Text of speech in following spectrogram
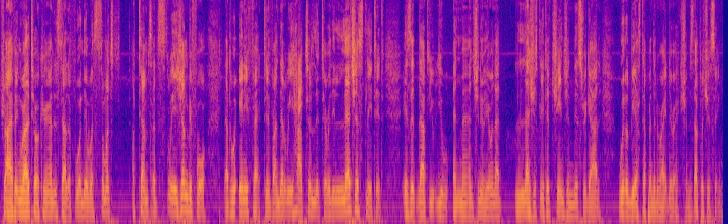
driving while talking on the telephone. There was so much attempts at suasion before that were ineffective, and then we had to literally legislate it. Is it that you, you mentioned earlier that legislative change in this regard will be a step in the right direction. Is that what you're saying?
